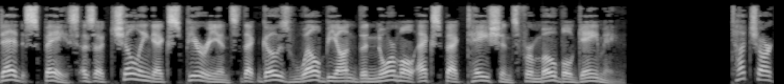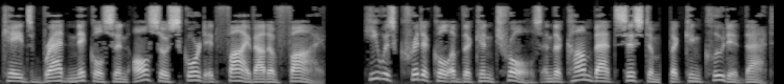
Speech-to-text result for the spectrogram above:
"...Dead Space is a chilling experience that goes well beyond the normal expectations for mobile gaming." Touch Arcade's Brad Nicholson also scored it 5 out of 5. He was critical of the controls and the combat system, but concluded that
